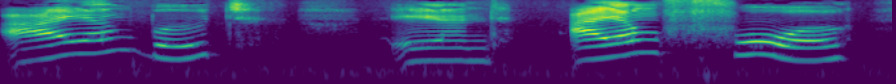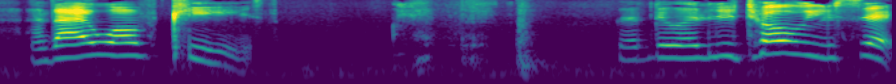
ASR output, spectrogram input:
I am Boots, and I am four, and I love keys. That's what you totally say.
